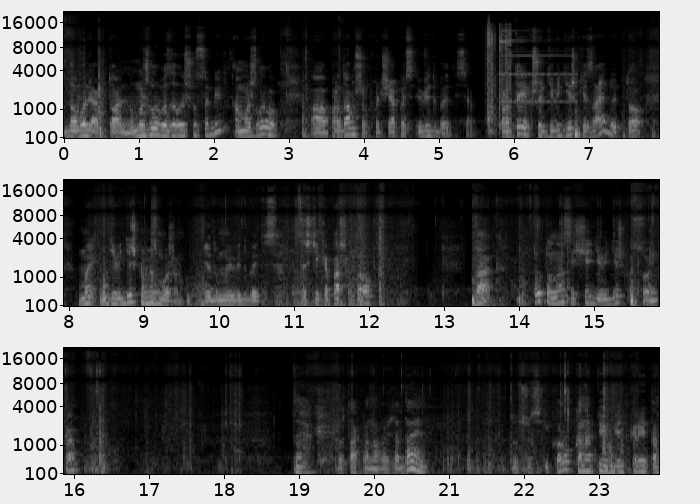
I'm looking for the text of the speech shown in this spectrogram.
доволі актуально. Можливо, залишу собі, а можливо, продам, щоб хоч якось відбитися. Проте, якщо DVD-шки зайдуть, то ми DVD-шками зможемо, я думаю, відбитися. Це ж тільки перша коробка. Так, тут у нас іще DVD-шка Сонька. Так, отак вона виглядає. Тут щось і коробка напіввідкрита.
